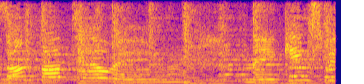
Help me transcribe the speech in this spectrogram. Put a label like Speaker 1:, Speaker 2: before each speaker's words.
Speaker 1: was on Bob.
